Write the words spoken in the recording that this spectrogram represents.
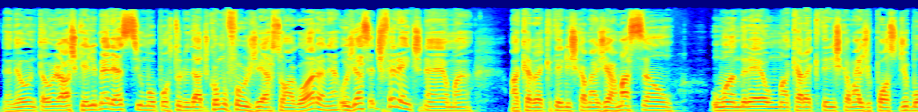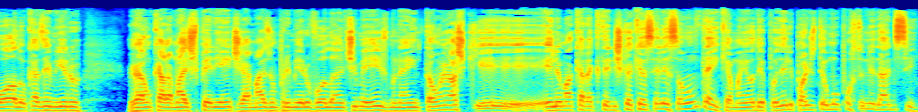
Entendeu? Então eu acho que ele merece sim uma oportunidade, como foi o Gerson agora, né? O Gerson é diferente, né? É uma, uma característica mais de armação. O André é uma característica mais de posse de bola. O Casemiro já é um cara mais experiente, já é mais um primeiro volante mesmo, né? Então eu acho que ele é uma característica que a seleção não tem, que amanhã ou depois ele pode ter uma oportunidade sim.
